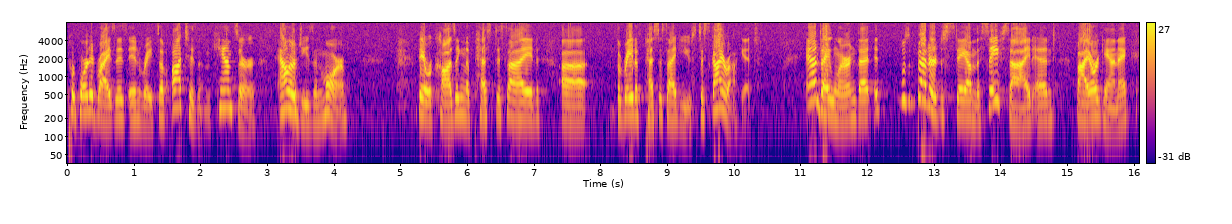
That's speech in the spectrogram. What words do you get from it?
purported rises in rates of autism, cancer, allergies, and more. They were causing the pesticide, uh, the rate of pesticide use to skyrocket. And I learned that it was better to stay on the safe side and buy organic,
